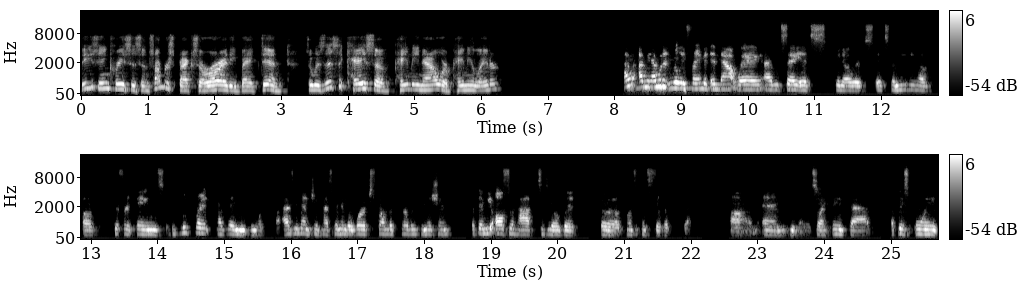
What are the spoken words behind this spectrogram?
these increases in some respects are already baked in. So is this a case of pay me now or pay me later? I, I mean, I wouldn't really frame it in that way. I would say it's, you know, it's it's the meeting of, of different things. The blueprint has been, you know, as you mentioned, has been in the works from the Kirwan Commission, but then we also have to deal with the consequences of it. Um, and you know, so I think that at this point,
